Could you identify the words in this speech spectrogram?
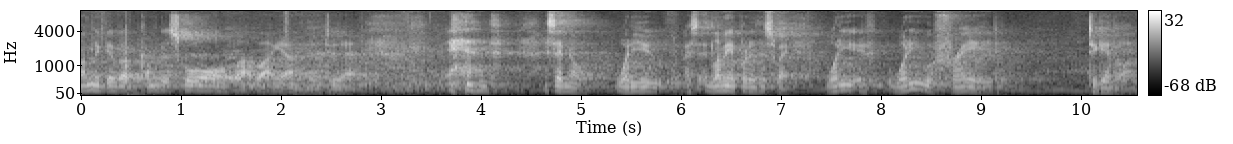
I'm going to give up coming to school. Blah blah. Yeah, I'm going to do that. And I said, no, what do you, I said, let me put it this way. What, do you, if, what are you afraid to give up?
